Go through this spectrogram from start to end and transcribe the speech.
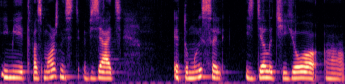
имеет возможность взять эту мысль и сделать ее а,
